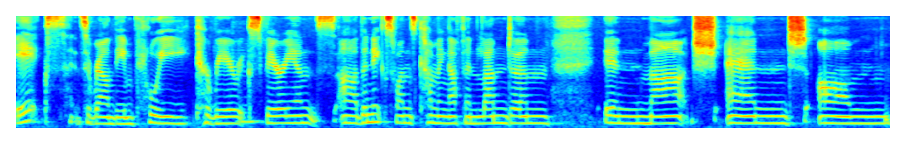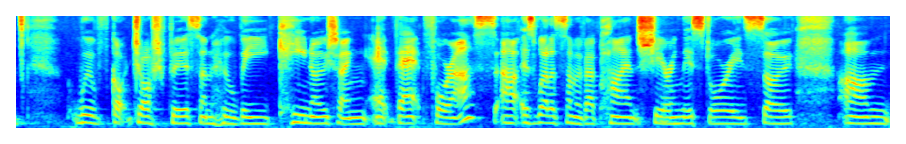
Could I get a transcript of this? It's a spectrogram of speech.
X. It's around the employee career experience. Uh, the next one's coming up in London in March, and um, we've got Josh Bersin who'll be keynoting at that for us, uh, as well as some of our clients sharing their stories. So, um,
